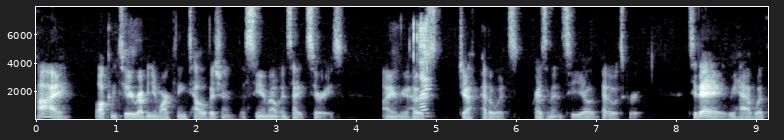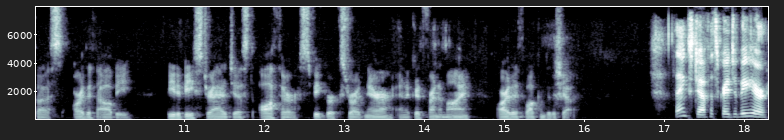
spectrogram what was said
Hi, welcome to Revenue Marketing Television, the CMO Insight Series. I am your host, Hi. Jeff Pedowitz, President and CEO of the Pedowitz Group. Today, we have with us Ardith Albee, B2B strategist, author, speaker extraordinaire, and a good friend of mine. Ardith, welcome to the show. Thanks, Jeff. It's great to be here.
